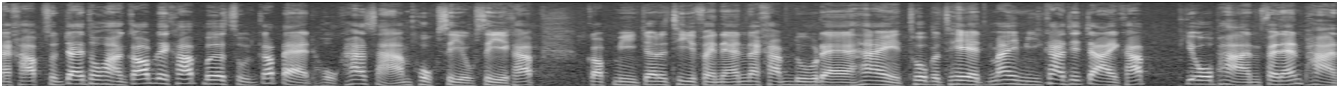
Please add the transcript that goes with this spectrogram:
นะครับ สนใจโทรหาก๊อฟเลยครับ เบอร์ 0 9 8 6 5 3 6 4 6 4 ครับก๊อฟมีเจ้าหน้าที่ไฟแนนซ์นะครับดูแลให้ทั่วประเทศไม่มีค่าใช้จ่ายครับพีโอผ่านไฟแนนซ์ผ่าน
